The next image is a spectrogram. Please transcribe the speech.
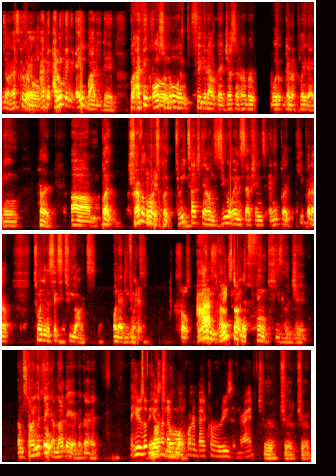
No, that's correct. So- I, think, I don't think anybody did. But I think also So- no one figured out that Justin Herbert was going to play that game hurt. Um, but Trevor Lawrence put three touchdowns, zero interceptions, and he put he put up 262 yards on that defense. Okay. So I'm, last I'm starting to think he's legit. I'm starting to think I'm not there, but go ahead. He was They he was the number 2-1. quarterback for a reason, right? True, true, true.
